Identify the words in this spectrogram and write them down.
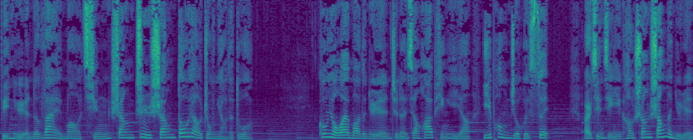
比女人的外貌、情商、智商都要重要的多。空有外貌的女人只能像花瓶一样一碰就会碎，而仅仅依靠双商的女人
